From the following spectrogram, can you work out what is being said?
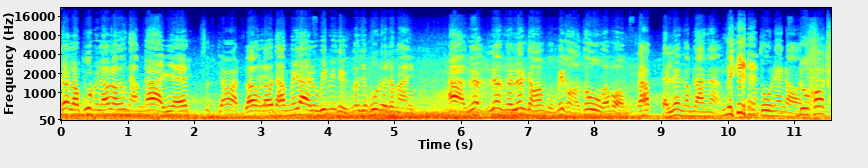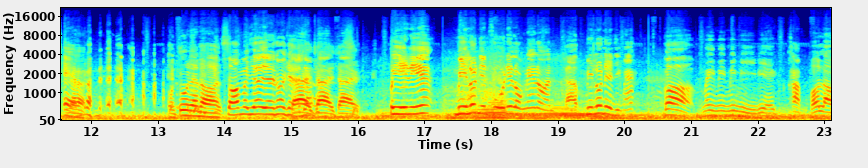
ถ้าเราพูดไปแล้วเราต้องทำได้พี่เอ็กซ์สุดยอดเราเราทำไม่ได้เราวิทย์ไม่ถึงเราจะพูดไปทำไม อ่าเรื่องเรื่องเงินเรื่องทองผมไม่ขอสู้ครับผมครับ แต่เรื่องกำลังอะนี่ผมสู้แน่นอนดูข้อแขนก่อน ผมสู้แน่นอน ซ้อมมาเยอะเลยข้อแขนใช่เนี่ยใช่ใช่ปีนี้มีรุ่นอินฟูนี่ลงแน่นอน ครับ มีรุ่นอื่นอีกไหมก็ไม่ไม่ไม่มีพี่เอ็กซ์ครับ เพราะเรา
